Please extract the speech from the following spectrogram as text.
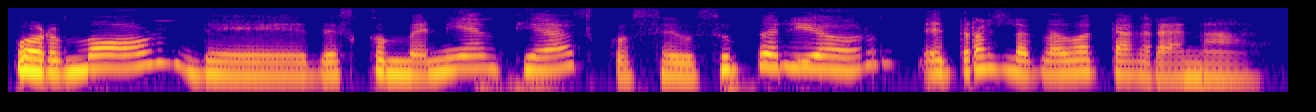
por mor de desconveniencias co seu superior é trasladado ata Granada.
